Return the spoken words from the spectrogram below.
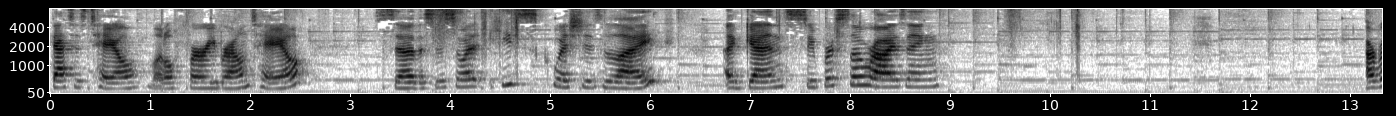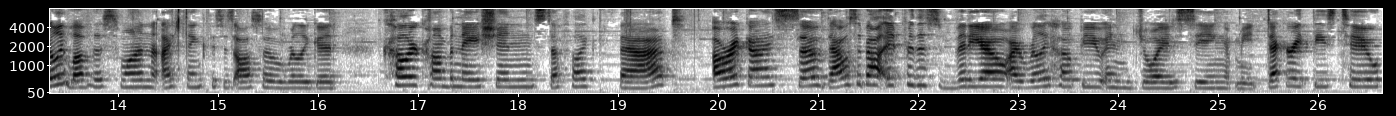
that's his tail, little furry brown tail. So this is what he squishes like. Again, super slow rising. I really love this one. I think this is also a really good color combination, stuff like that. Alright guys, so that was about it for this video. I really hope you enjoyed seeing me decorate these two.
